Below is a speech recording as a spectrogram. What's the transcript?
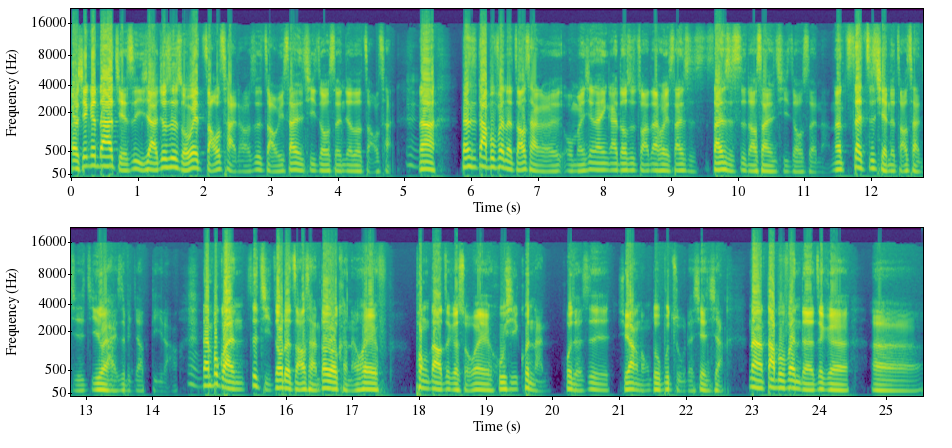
呃，先跟大家解释一下，就是所谓早产哦，是早于三十七周生叫做早产。嗯那但是大部分的早产儿，我们现在应该都是抓在会三十三十四到三十七周生啊。那在之前的早产，其实机会还是比较低啦。嗯但不管是几周的早产，都有可能会碰到这个所谓呼吸困难或者是血氧浓度不足的现象。那大部分的这个呃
